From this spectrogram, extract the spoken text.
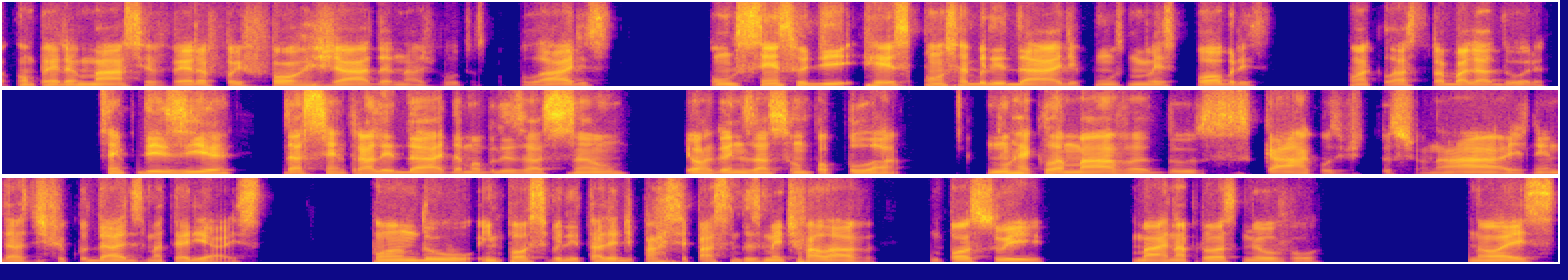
A companheira Márcia Vera foi forjada nas lutas populares um senso de responsabilidade com os mais pobres, com a classe trabalhadora. Sempre dizia da centralidade da mobilização e organização popular. não reclamava dos cargos institucionais, nem das dificuldades materiais. Quando impossibilitada de participar, simplesmente falava: não posso ir, mas na próxima eu vou. Nós,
